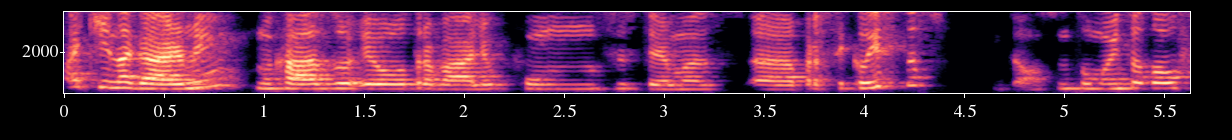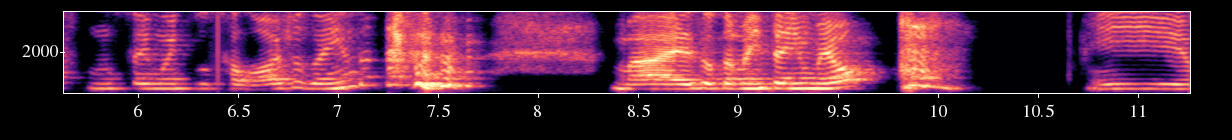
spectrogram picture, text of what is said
aqui na Garmin, no caso, eu trabalho com sistemas uh, para ciclistas. Então, sinto muito, eu não sei muito dos relógios ainda, mas eu também tenho o meu. E,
